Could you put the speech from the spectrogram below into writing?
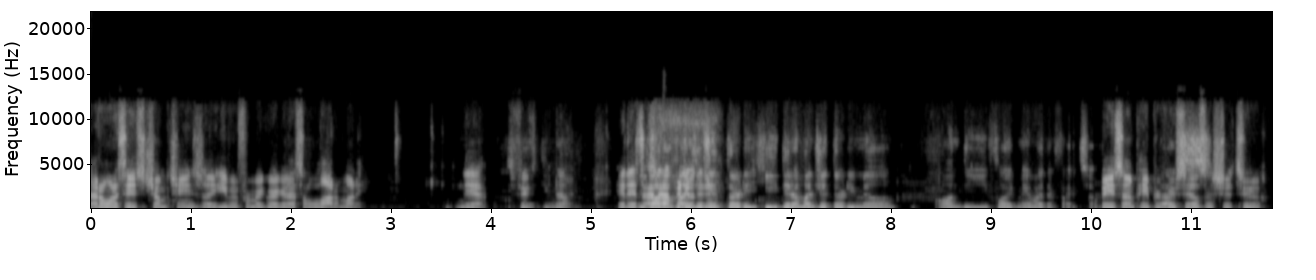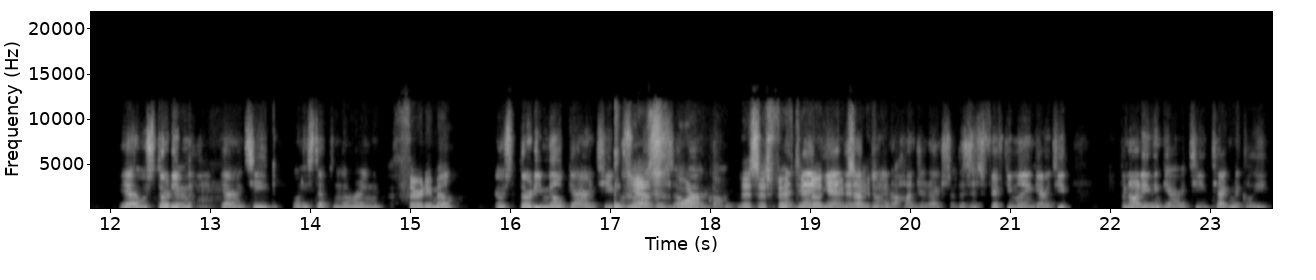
I don't want to say it's chump change. Like even for McGregor, that's a lot of money. Yeah, It's fifty mil. it is. He got that video, did you- 130. He did 130 mil on the Floyd Mayweather fight. So based on pay per view sales and shit too. yeah, it was 30 Yeah. million guaranteed when he stepped in the ring. Thirty mil. It was 30 mil guaranteed Yes. regardless of More. This is And fifty then mil he ended up guaranteed. doing 100 extra. This is 50 million guaranteed, but not even guaranteed technically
